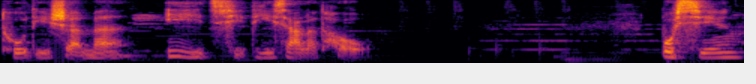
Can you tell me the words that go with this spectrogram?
土地神们一起低下了头。不行，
